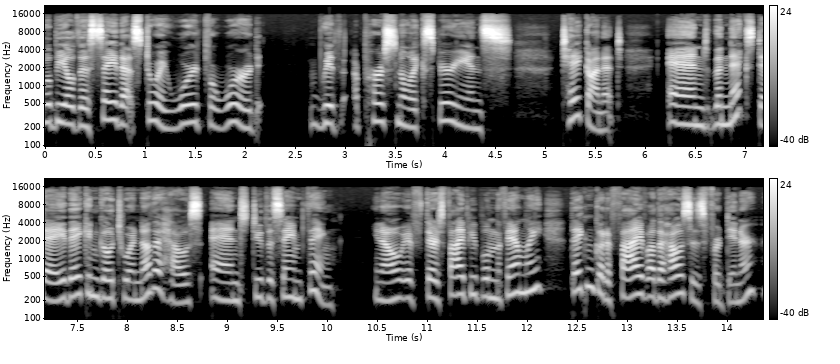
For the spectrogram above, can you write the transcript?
will be able to say that story word for word with a personal experience take on it. And the next day, they can go to another house and do the same thing. You know, if there's five people in the family, they can go to five other houses for dinner.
